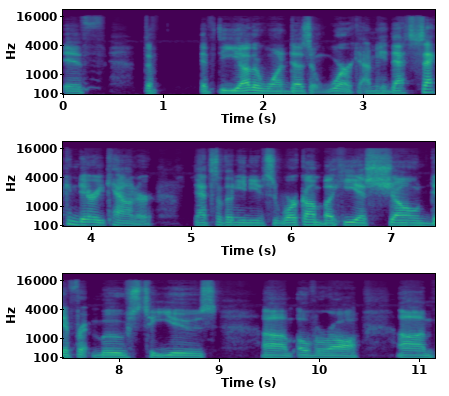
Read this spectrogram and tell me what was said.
if the if the other one doesn't work. I mean, that secondary counter, that's something he needs to work on, but he has shown different moves to use um, overall. Um,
